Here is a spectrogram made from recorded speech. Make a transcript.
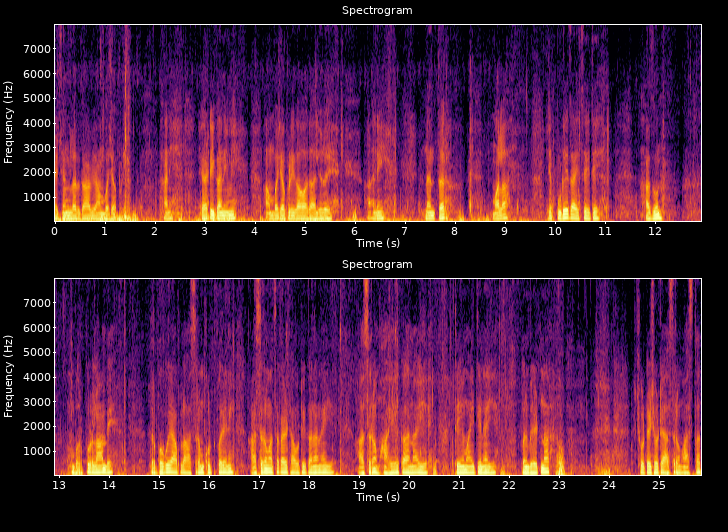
या जंगलात गाव आहे आंबाचापडी आणि ह्या ठिकाणी मी आंबाचापडी गावात आलेलो आहे. आणि नंतर मला जे पुढे जायचं आहे ते अजून भरपूर लांब आहे. तर बघूया आपला आश्रम कुठपर्यंत आश्रमाचा काही ठाव ठिकाणा नाही आहे. आश्रम आहे का नाही आहे ते माहिती नाही आहे. पण भेटणार छोटे छोटे आश्रम असतात.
